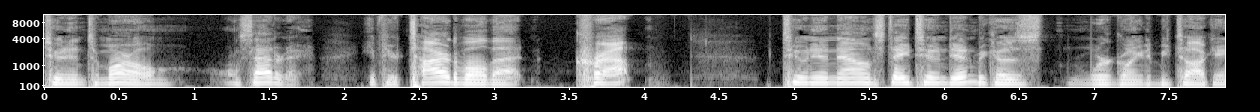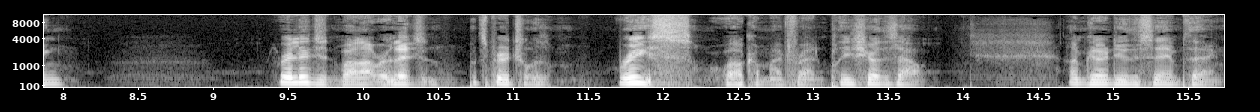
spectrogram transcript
tune in tomorrow on Saturday. If you're tired of all that crap, tune in now and stay tuned in because we're going to be talking religion. Well, not religion, but spiritualism. Reese, welcome, my friend. Please share this out. I'm going to do the same thing.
